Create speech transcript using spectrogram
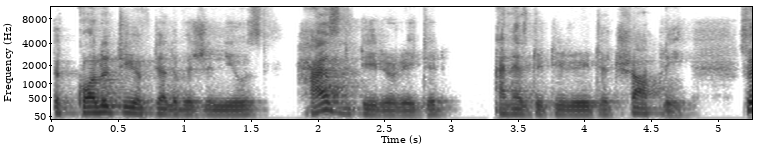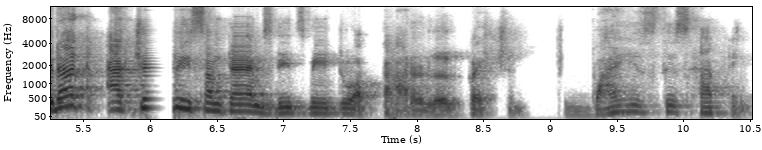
the quality of television news has deteriorated and has deteriorated sharply. So that actually sometimes leads me to a parallel question Why is this happening?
